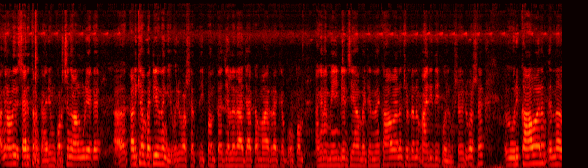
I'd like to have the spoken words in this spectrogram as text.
അങ്ങനെയുള്ള ഒരു ചരിത്രം. കാര്യം കുറച്ച് നാളും കൂടിയൊക്കെ കളിക്കാൻ പറ്റിയിരുന്നെങ്കിൽ ഒരു വർഷത്തെ ഇപ്പോഴത്തെ ജലരാജാക്കന്മാരുടെ ഒക്കെ ഒപ്പം അങ്ങനെ മെയിന്റെയിൻ ചെയ്യാൻ പറ്റിയിരുന്നെങ്കിൽ കാവാലം ചുണ്ടനും ആ രീതിയിൽ പോലും പക്ഷേ ഒരു പക്ഷേ ഒരു കാവാലം എന്ന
